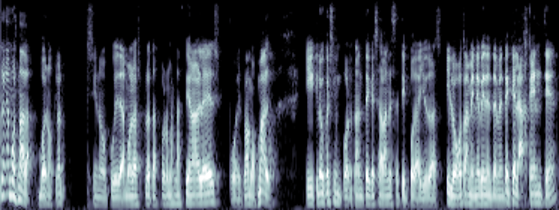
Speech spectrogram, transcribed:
tenemos nada. Bueno, claro, si no cuidamos las plataformas nacionales, pues vamos mal. Y creo que es importante que se hagan este tipo de ayudas. Y luego también, evidentemente, que la gente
